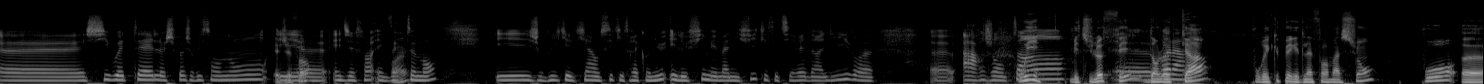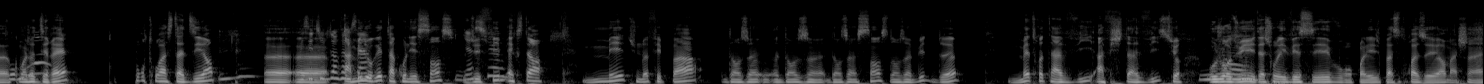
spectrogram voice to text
Euh, Chiwetel, je sais pas, j'oublie son nom, et euh, Ejiofor, exactement. Et j'oublie quelqu'un aussi qui est très connu. Et le film est magnifique et c'est tiré d'un livre euh, argentin. Oui, mais tu le fais Euh, dans voilà. le cas pour récupérer de l'information pour, euh, Pour comment je dirais, pour toi, c'est-à-dire Mhm. euh, euh, ça. améliorer ta connaissance Bien du sûr. film, etc. Mais tu ne le fais pas dans un, dans un, dans un sens, dans un but de mettre ta vie, afficher ta vie sur aujourd'hui, j'étais sur les WC, vous comprenez, j'ai passé trois heures, machin.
